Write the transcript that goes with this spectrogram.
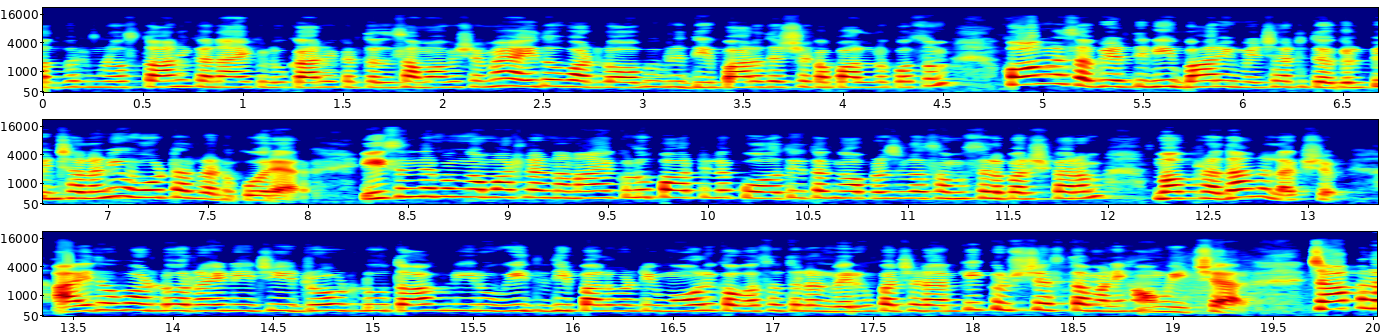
ఆధ్వర్యంలో స్థానిక నాయకులు కార్యకర్తల సమావేశమై ఐదో వార్డులో అభివృద్ధి పారదర్శక పాలన కోసం కాంగ్రెస్ అభ్యర్థిని భారీ మెజార్టీతో గెలిపించాలని ఓటర్లను కోరారు. ఈ సందర్భంగా మాట్లాడిన నాయకులు పార్టీలకు అతీతంగా ప్రజల సమస్యల పరిష్కారం మా ప్రధాన లక్ష్యం. ఐదో వార్డులో డ్రైనేజీ రోడ్లు తాగునీరు వీధి దీపాలు వంటి మౌలిక వసతులను మెరుగుపరచడం మెరుగుపరచడానికి కృషి చేస్తామని హామీ ఇచ్చారు. చాపల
